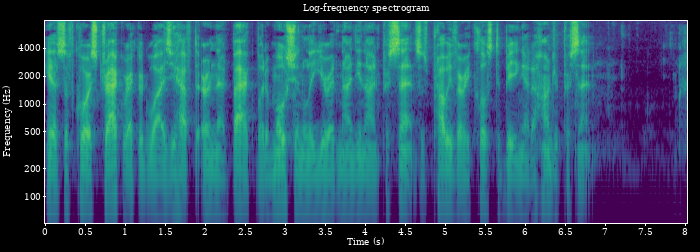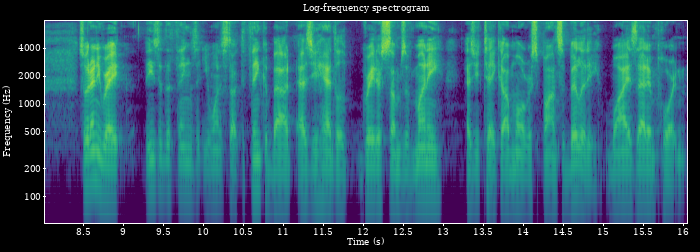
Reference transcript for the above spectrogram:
Yes, of course, track record wise, you have to earn that back, but emotionally, you're at 99%. So it's probably very close to being at 100%. So, at any rate, these are the things that you want to start to think about as you handle greater sums of money, as you take on more responsibility. Why is that important?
